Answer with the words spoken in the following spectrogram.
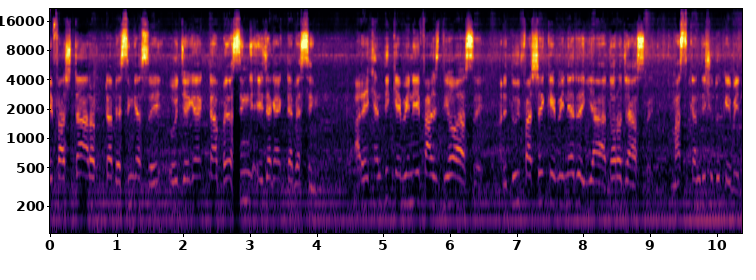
এই ফার্স্টটা আর একটা বেসিং আছে। ওই জায়গায় একটা বেসিং, এই জায়গায় একটা বেসিং। আর এইখান দিয়ে কেবিন পাশ দিয়েও আছে। আর দুই পাশে কেবিনের ইয়া, দরজা আছে। মাঝখান দিয়ে শুধু কেবিন।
